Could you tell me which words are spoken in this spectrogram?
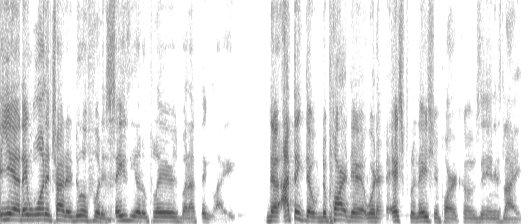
yeah, they want to try to do it for the safety of the players, but I think like the I think the the part there where the explanation part comes in is like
